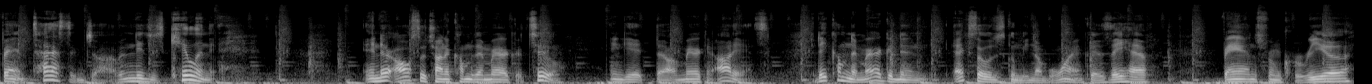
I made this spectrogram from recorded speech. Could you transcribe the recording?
fantastic job and they're just killing it and they're also trying to come to America too and get the American audience. If they come to America, then EXO is to be number one because they have fans from Korea,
